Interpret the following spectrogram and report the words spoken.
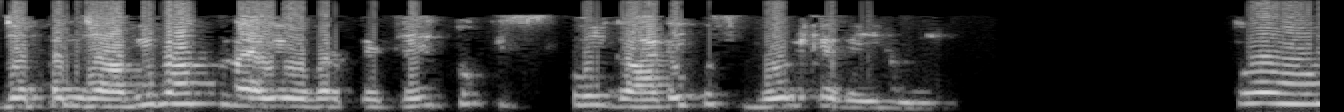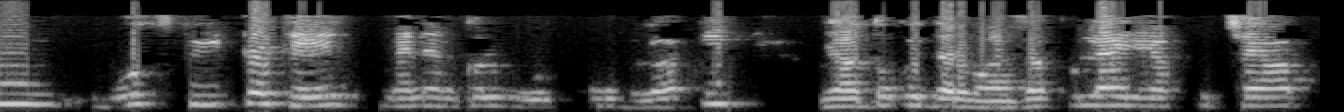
जब पंजाबी बाग फ्लाई ओवर पे थे तो किस कोई गाड़ी कुछ बोल के गई हमें। तो हम बहुत स्पीड पे थे। मैंने अंकल को बोला कि या तो कोई दरवाज़ा खुला है या कुछ है, आप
